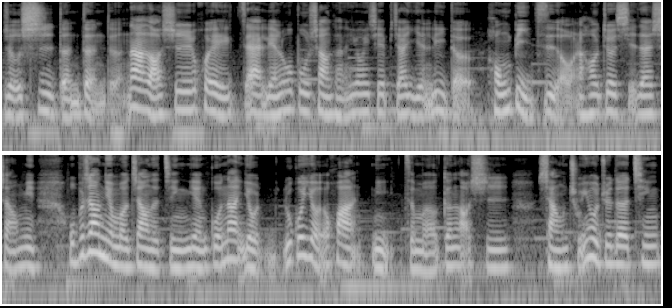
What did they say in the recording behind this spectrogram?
惹事等等的，那老师会在联络簿上可能用一些比较严厉的红笔字哦，然后就写在上面。我不知道你有没有这样的经验过？那有，如果有的话，你怎么跟老师相处？因为我觉得亲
